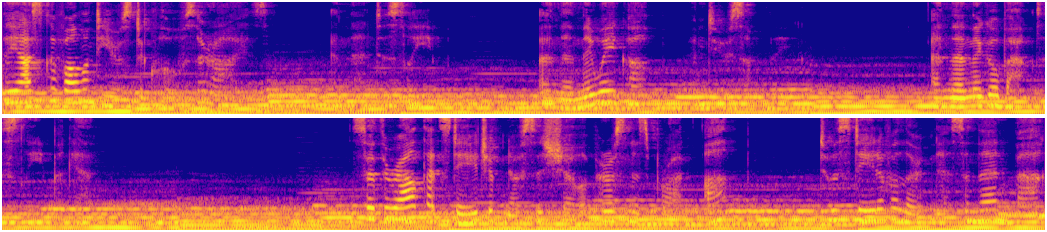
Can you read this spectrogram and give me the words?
they ask the volunteers to close their eyes and then to sleep. And then they wake up and do something. And then they go back to sleep So, throughout that stage of hypnosis show, a person is brought up to a state of alertness and then back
